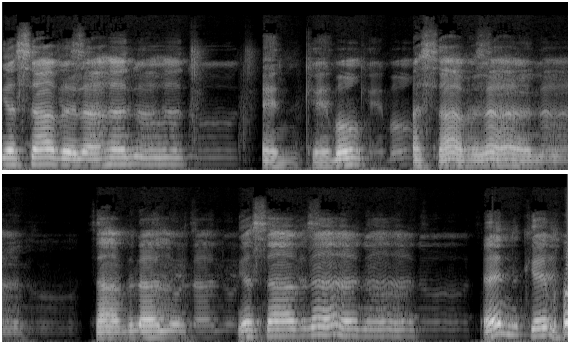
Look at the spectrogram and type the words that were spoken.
יא סבלנות. אין כמו הסבלנות, סבלנות, יא סבלנות, אין כמו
